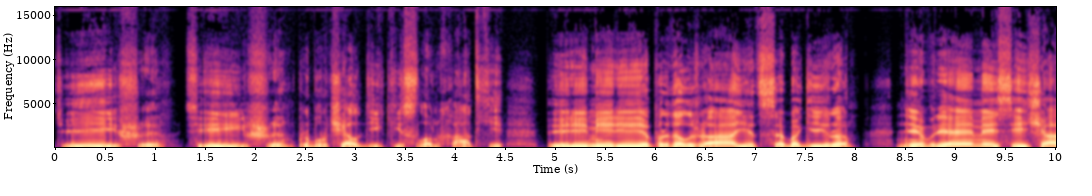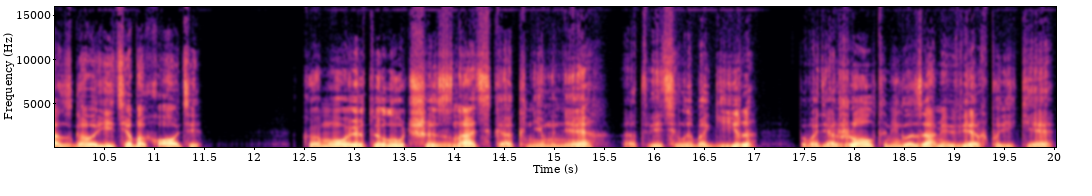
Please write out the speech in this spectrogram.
«Тише, тише!» — пробурчал дикий слон Хатхи. «Перемирие продолжается, Багира!» Не время сейчас говорить об охоте. Кому это лучше знать, как не мне, — ответила Багира, поводя желтыми глазами вверх по реке.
